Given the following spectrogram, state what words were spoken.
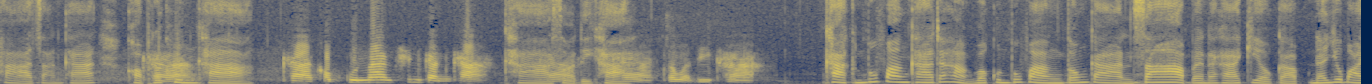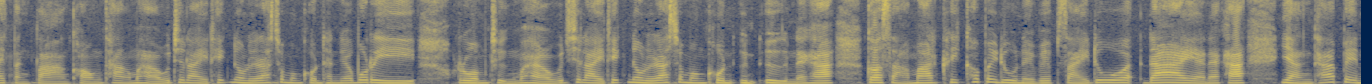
ค่ะ อาจารย์คะ ขอบพระคุณค่ะ ค่ะ ขอบคุณมากเช่นกันค่ะ ค่ะ สวัสดีค่ะ สวัสดีค่ะ ค่ะคุณผู้ฟังคะถ้าหากว่าคุณผู้ฟังต้องการทราบนะคะ เกี่ยวกับนโยบายต่างๆ ของทางมหาวิทยาลัยเทคโนโลยีราชมงคลธัญบุรี รวมถึงมหาวิทยาลัยเทคโนโลยีราชมงคลอื่น ๆนะคะ ก็สามารถคลิกเข้าไปดูในเว็บไซต์ด้วยได้นะคะ อย่างถ้าเป็น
